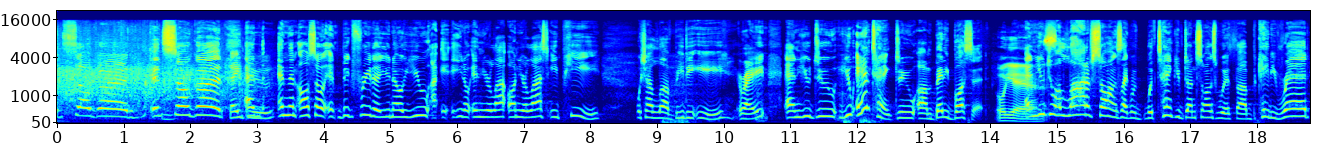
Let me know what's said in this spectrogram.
It's so good. It's so good. Thank and, you. And then also, eh, Big Freedia, you know, you, eh, you know, in your la- on your last EP, which I love, BDE, right? And you do, you and Tank do um, Betty Bussett. Oh, yeah. And you do a lot of songs, like with, with Tank, you've done songs with uh, Katey Red,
